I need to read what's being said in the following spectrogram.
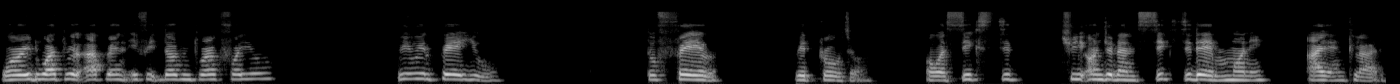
Worried what will happen if it doesn't work for you? We will pay you to fail with Proto. Our 60 360 day money ironclad.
